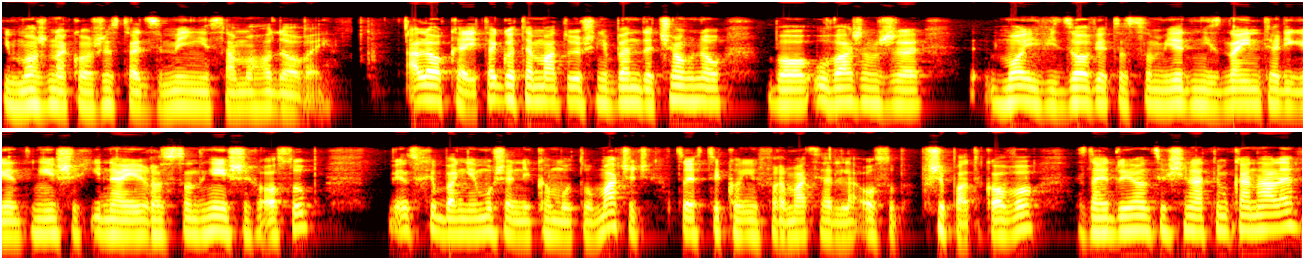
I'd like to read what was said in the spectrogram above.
i można korzystać z myjni samochodowej. Ale okej, tego tematu już nie będę ciągnął, bo uważam, że moi widzowie to są jedni z najinteligentniejszych i najrozsądniejszych osób, więc chyba nie muszę nikomu tłumaczyć, co jest tylko informacja dla osób przypadkowo znajdujących się na tym kanale.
